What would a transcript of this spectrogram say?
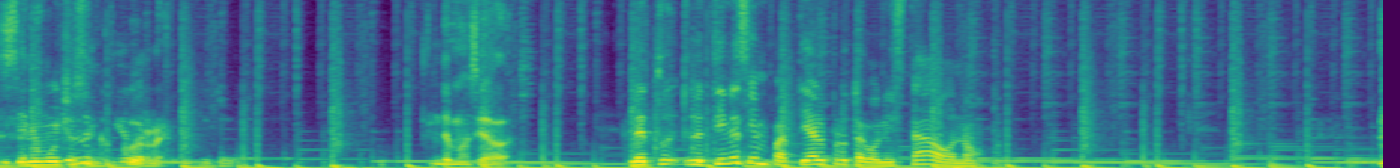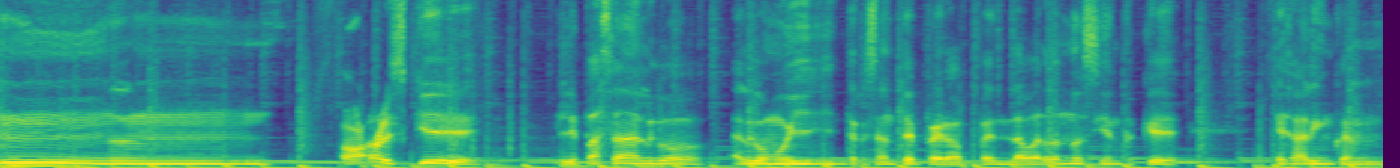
y tiene mucho sentido. Ocurre. Demasiado. ¿Le, tienes simpatía al protagonista o no? Mm, oh, es que le pasa algo, algo muy interesante, pero pues la verdad no siento que es alguien con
